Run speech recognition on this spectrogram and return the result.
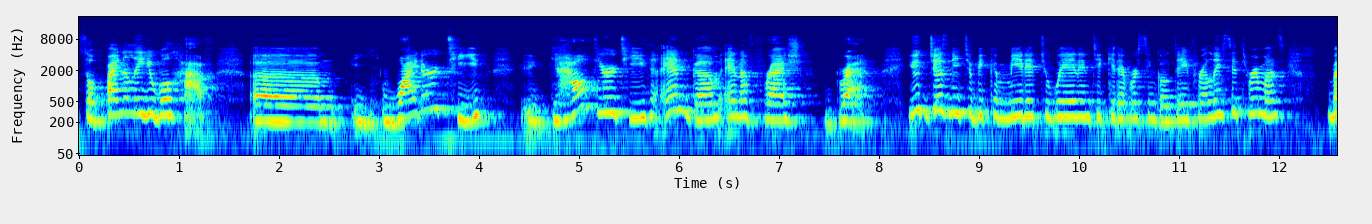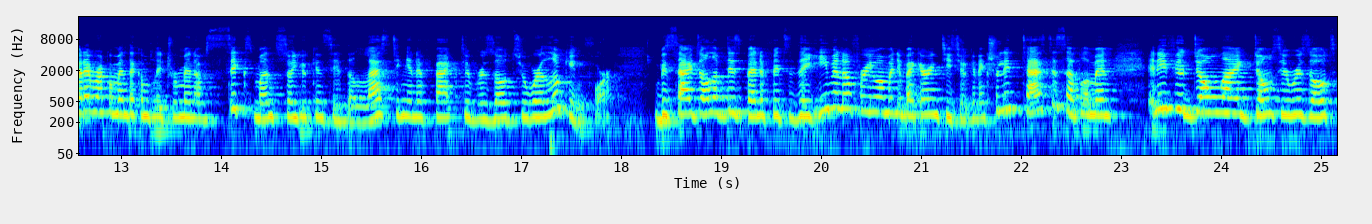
So finally, you will have um, whiter teeth, healthier teeth and gum, and a fresh breath. You just need to be committed to it and take it every single day for at least three months. But I recommend a complete treatment of six months so you can see the lasting and effective results you were looking for. Besides all of these benefits, they even offer you a money back guarantee so you can actually test the supplement. And if you don't like, don't see results,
